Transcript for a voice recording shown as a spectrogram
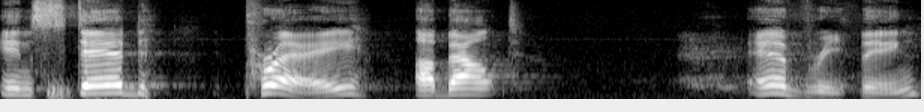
Instead, pray about everything.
